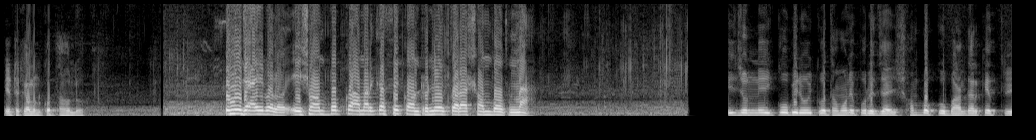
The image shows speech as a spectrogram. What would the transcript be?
এটা কেমন কথা হলো? তুমি যাই বলো, এই সম্পর্ক আমার কাছে কন্টিনিউ করা সম্ভব না। এই জন্য এই কবির ওই কথা মনে পড়ে যায়, সম্পর্ক ভাঙার ক্ষেত্রে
